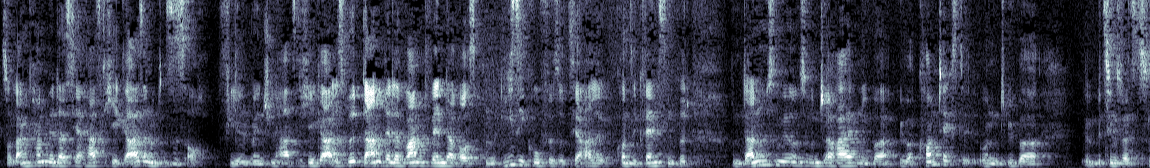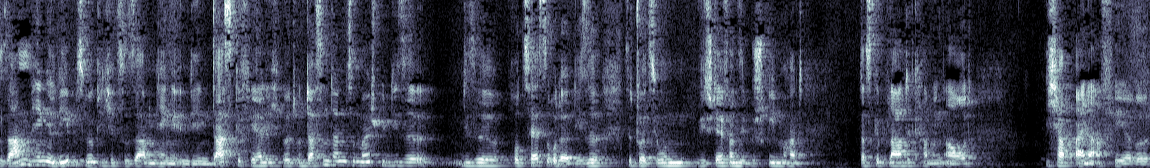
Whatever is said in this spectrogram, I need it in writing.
solange kann mir das ja herzlich egal sein und ist es auch vielen Menschen herzlich egal. Es wird dann relevant, wenn daraus ein Risiko für soziale Konsequenzen wird. Und dann müssen wir uns unterhalten über, über Kontext und über beziehungsweise Zusammenhänge, lebenswirkliche Zusammenhänge, in denen das gefährlich wird. Und das sind dann zum Beispiel diese, diese Prozesse oder diese Situationen, wie Stefan sie beschrieben hat, das geplante Coming Out, ich habe eine Affäre,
